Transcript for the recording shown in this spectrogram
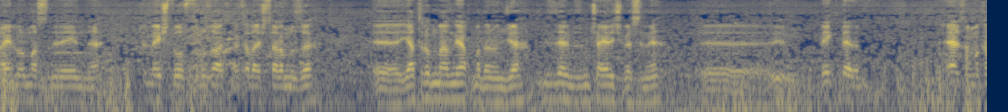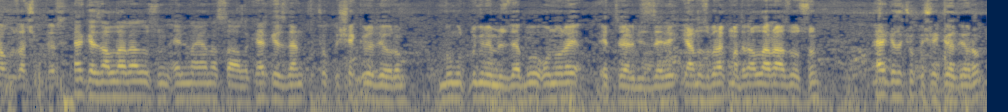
hayırlı olması dileğiyle tüm eş dostumuzu, arkadaşlarımızı e, yatırımlarını yapmadan önce bizlerimizin çay içmesini e, beklerim. Her zaman kapımız açıktır. Herkes Allah razı olsun. Eline ayağına sağlık. Herkesten çok teşekkür ediyorum. Bu mutlu günümüzde bu onura ettiler bizleri. Yalnız bırakmadılar. Allah razı olsun. Herkese çok teşekkür ediyorum.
